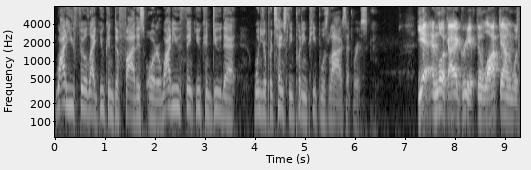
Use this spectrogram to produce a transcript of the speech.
Why do you feel like you can defy this order? Why do you think you can do that when you're potentially putting people's lives at risk? Yeah, and look, I agree. If the lockdown was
